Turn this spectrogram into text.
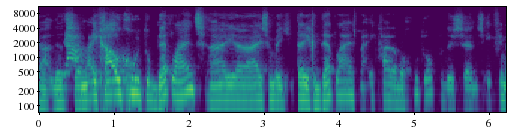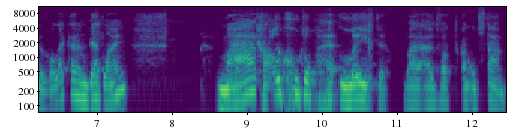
Ja, dat, ja. maar ik ga ook goed op deadlines. Hij, hij is een beetje tegen deadlines, maar ik ga er wel goed op. Dus, dus ik vind het wel lekker, een deadline. Maar ik ga ook goed op leegte, waaruit wat kan ontstaan.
